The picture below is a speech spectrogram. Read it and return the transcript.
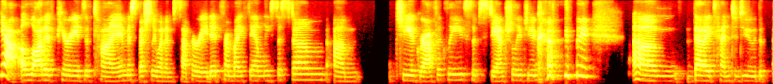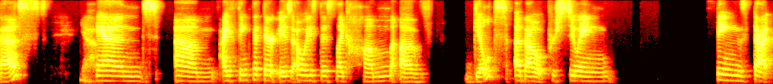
yeah, a lot of periods of time, especially when I'm separated from my family system, um, geographically, substantially geographically, um, that I tend to do the best. Yeah. And um, I think that there is always this like hum of guilt about pursuing things that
